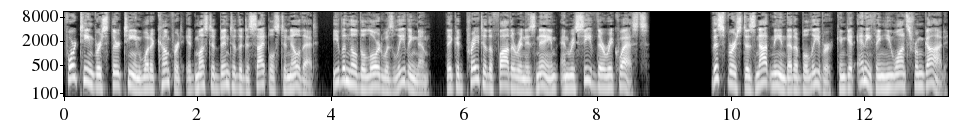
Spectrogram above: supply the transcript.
14 verse 13 What a comfort it must have been to the disciples to know that, even though the Lord was leaving them, they could pray to the Father in His name and receive their requests. This verse does not mean that a believer can get anything he wants from God.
